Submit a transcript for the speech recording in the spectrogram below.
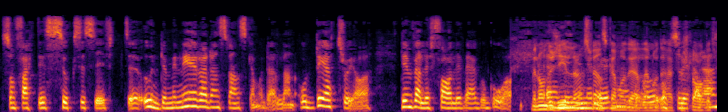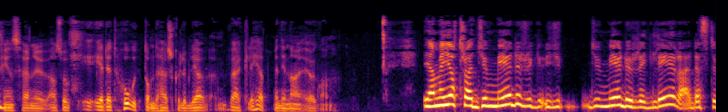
som faktiskt successivt eh, underminerar den svenska modellen och det tror jag det är en väldigt farlig väg att gå. Men om du gillar den svenska modellen och det här förslaget finns här nu, alltså, är det ett hot om det här skulle bli verklighet med dina ögon? Ja, men jag tror att ju mer, du, ju, ju, mer du reglerar, desto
